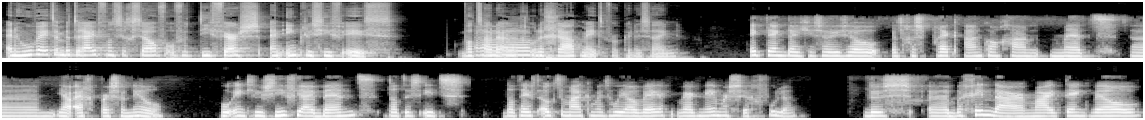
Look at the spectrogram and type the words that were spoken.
En hoe weet een bedrijf van zichzelf of het divers en inclusief is? Wat zou daar Ehm, um, de graadmeter voor kunnen zijn? Ik denk dat je sowieso het gesprek aan kan gaan met um, jouw eigen personeel. Hoe inclusief jij bent, dat is iets, dat heeft ook te maken met hoe jouw werk, werknemers zich voelen. Dus uh, begin daar, maar ik denk wel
